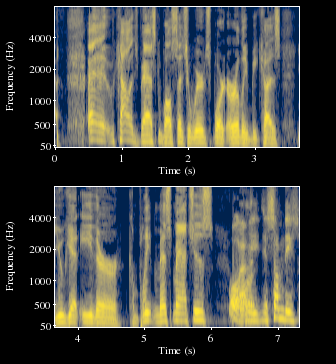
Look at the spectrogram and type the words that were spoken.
Uh, college basketball is such a weird sport early because you get either complete mismatches. Oh, or, I mean, some of these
